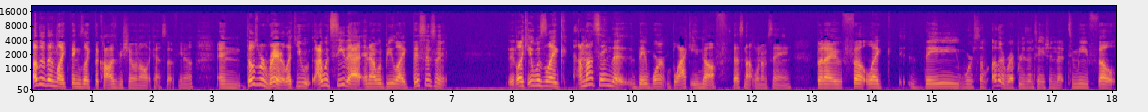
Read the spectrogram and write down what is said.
other than like things like the Cosby show and all that kind of stuff, you know? And those were rare. Like you I would see that and I would be like this isn't like it was like I'm not saying that they weren't black enough. That's not what I'm saying. But I felt like they were some other representation that to me felt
